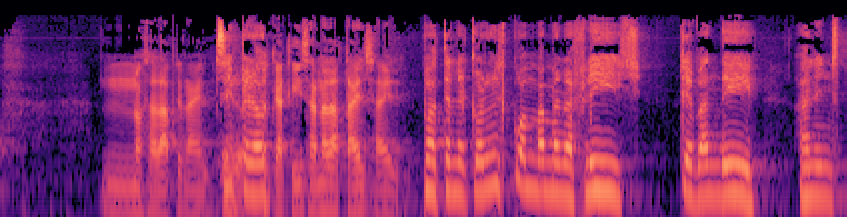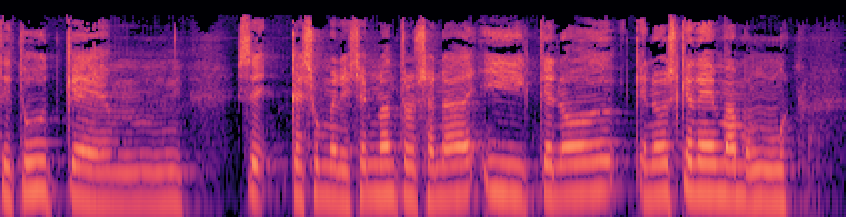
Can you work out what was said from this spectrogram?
no s'adapten a ell. Sí, però- Perquè aquí s'han d'adaptar ells a ell. Però te'n recordes quan vam anar a Flix que van dir a l'institut que, mm, sí, que s'ho mereixem nosaltres anar i que no, que no es quedem amb un,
